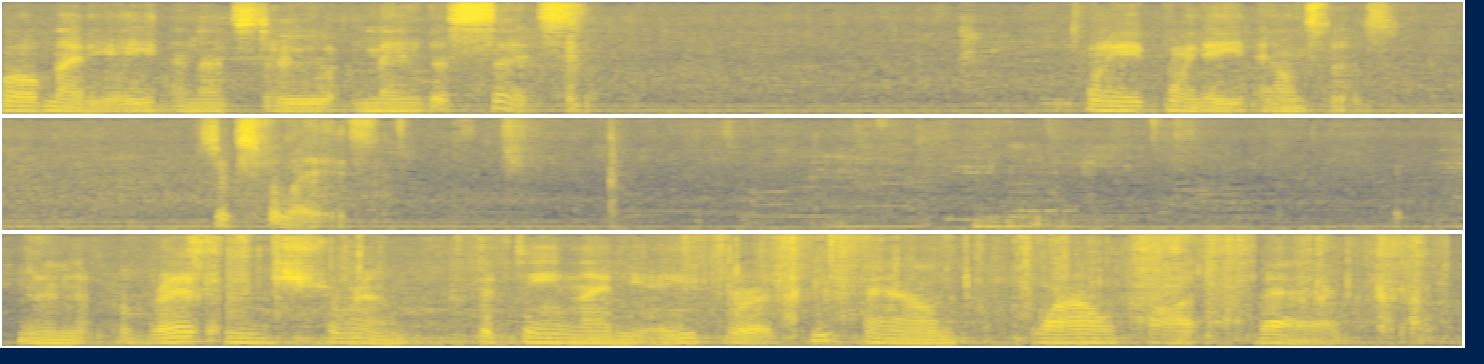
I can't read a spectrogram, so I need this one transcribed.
ninety eight, and that's through May the sixth. 28.8 ounces. Six fillets. And red and shrimp, 15.98 for a two pound wild caught bag.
